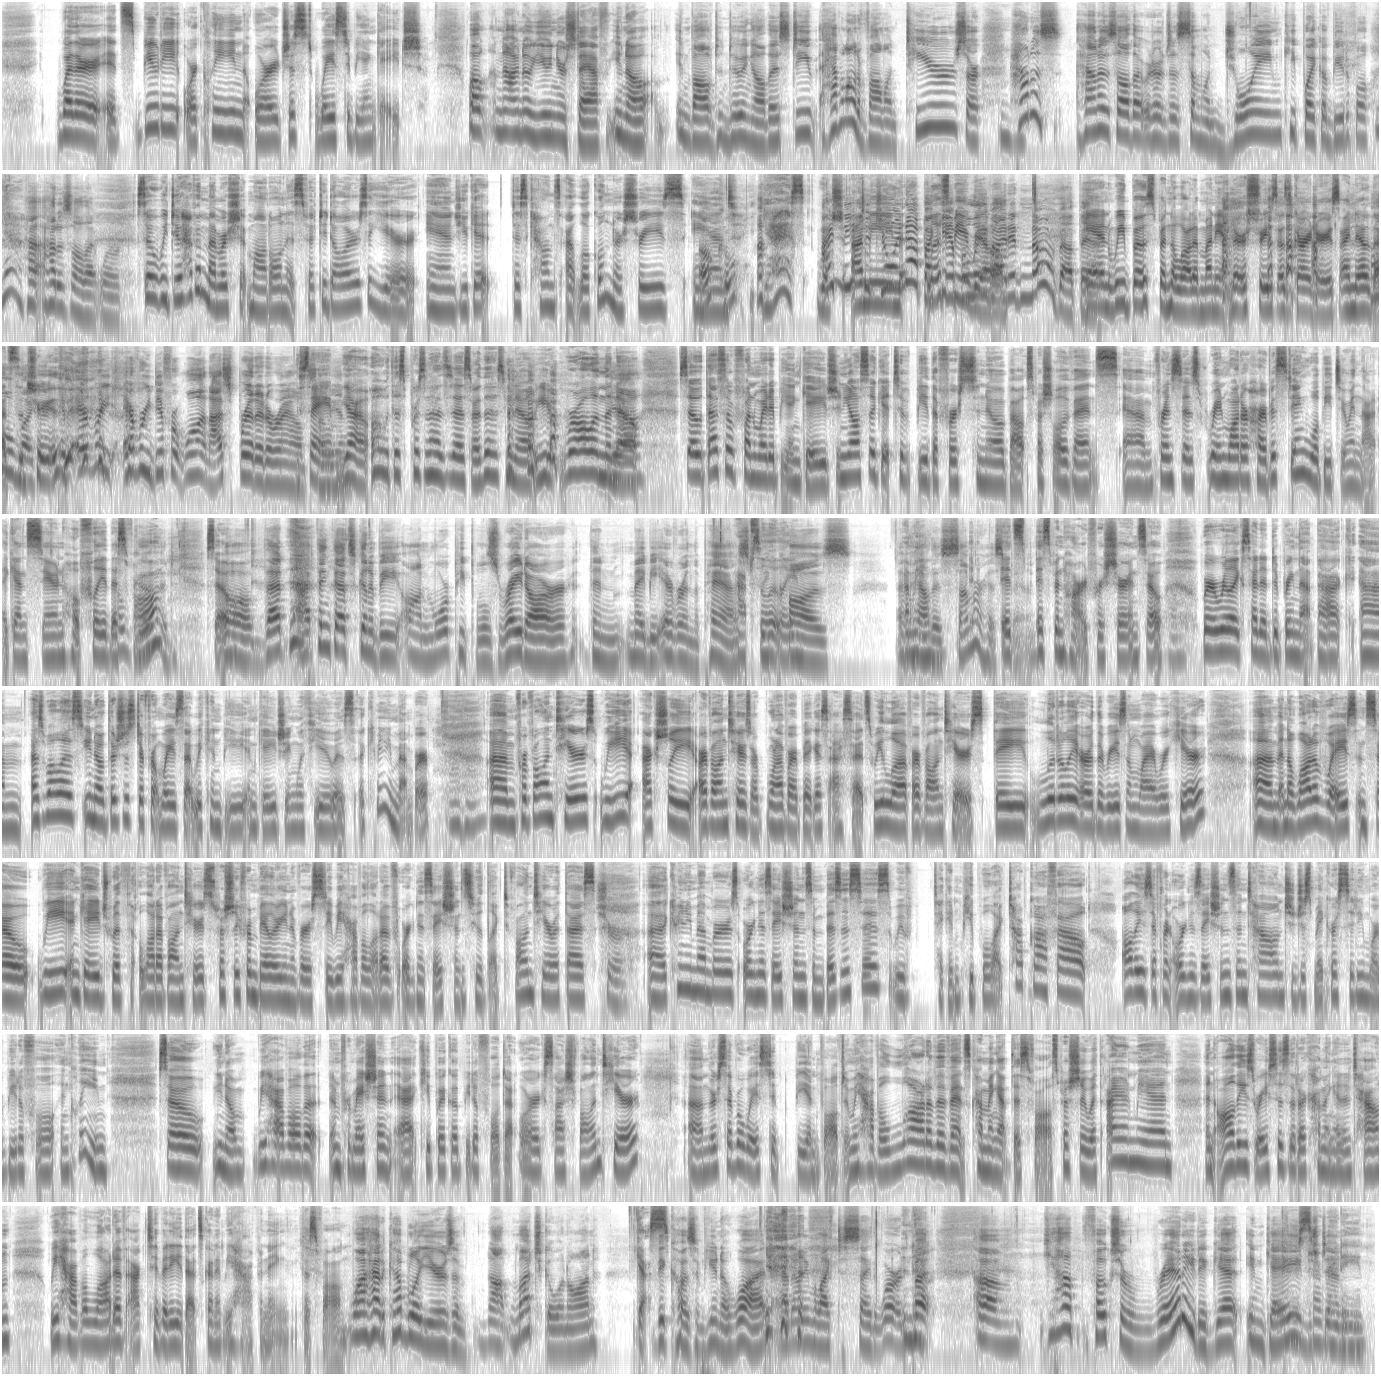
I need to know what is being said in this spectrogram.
whether it's beauty or clean or just ways to be engaged. Well, now I know you and your staff, you know, involved in doing all this. Do you have a lot of volunteers, or Mm-hmm. how does how does all that? Or does someone join Keep Waco Beautiful? Yeah. How, how does all that work? So we do have a membership model and it's $50 a year and you get discounts at local nurseries and oh, cool. yes, I which need to mean, join up. I can't be believe real. I didn't know about that. And we both spend a lot of money at nurseries as gardeners. I know that's oh the truth. God. And every every different one, I spread it around. so, Same, yeah. Oh, this person has this or this. You know, you, we're all in the Yeah. know. So that's a fun way to be engaged, and you also get to be the first to know about special events. Um, for instance, rainwater harvesting. We'll be doing that again soon, hopefully this oh, fall. Good. So Oh, that I think that's going to be on more people's radar than maybe ever in the past. Absolutely. because of how this summer has it's been. it's been hard for sure, and so we're really excited to bring that back. Um, as well as you know, there's just different ways that we can be engaging with you as a community member. Mm-hmm. Um, for volunteers, we actually our volunteers are one of our biggest assets. We love our volunteers. They literally are the reason why we're here, um, in a lot of ways. And so we engage with a lot of volunteers, especially from Baylor University. We have a lot of organizations who'd like to volunteer with us. Sure. Uh, community members, organizations, and businesses. We've taken people like Topgolf out, all these different organizations in town to just make our city more beautiful and clean. So, you know, we have all that information at keepwacobeautiful.org slash volunteer. Um, there's several ways to be involved, and we have a lot of events coming up this fall, especially with Ironman and all these races that are coming into town. We have a lot of activity that's going to be happening this fall. well, I had a couple of years of not much going on. Yes. Because of you know what. I don't even like to say the word. But um, yeah, folks are ready to get engaged ready. and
